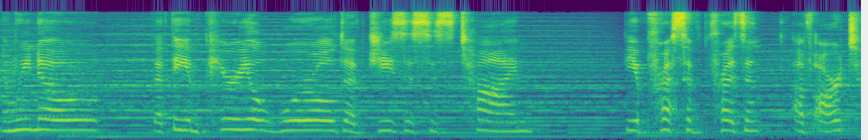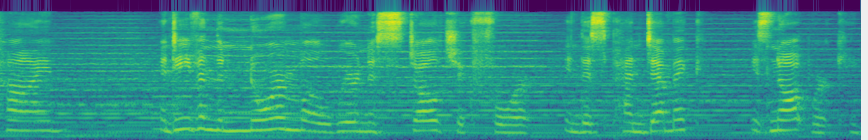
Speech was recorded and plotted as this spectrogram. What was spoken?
And we know that the imperial world of Jesus' time, the oppressive present of our time, and even the normal we're nostalgic for in this pandemic is not working,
